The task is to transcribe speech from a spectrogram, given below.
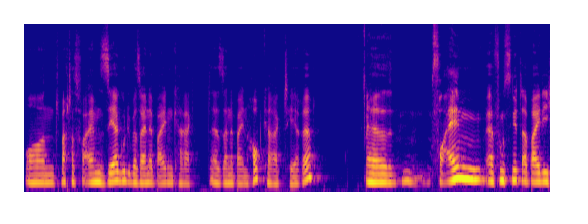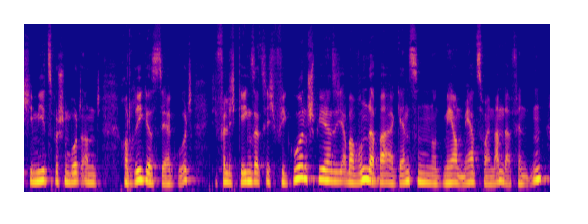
und macht das vor allem sehr gut über seine beiden, Charakter äh, seine beiden Hauptcharaktere. Äh, vor allem äh, funktioniert dabei die Chemie zwischen Wood und Rodriguez sehr gut. Die völlig gegensätzlichen Figuren spielen, sich aber wunderbar ergänzen und mehr und mehr zueinander finden.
